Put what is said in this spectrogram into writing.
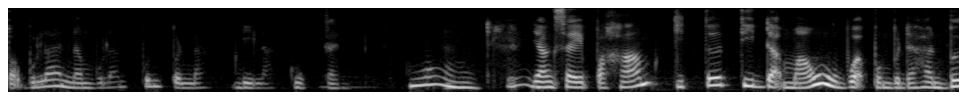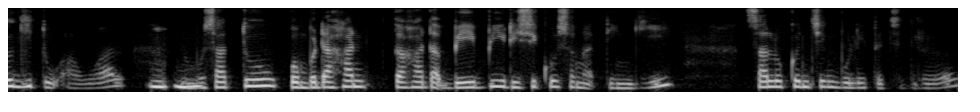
4 bulan, 6 bulan pun pernah dilakukan. Oh, okay. Yang saya faham, kita tidak mahu buat pembedahan begitu awal. Mm-mm. Nombor satu, pembedahan terhadap baby risiko sangat tinggi. Salur kencing boleh tercedera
